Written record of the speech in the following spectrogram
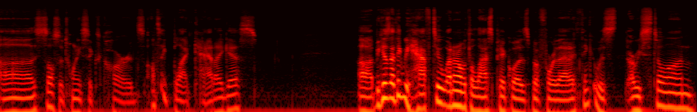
Uh, this is also 26 cards. I'll take Black Cat, I guess. Uh, because I think we have to. I don't know what the last pick was before that. I think it was. Are we still on?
